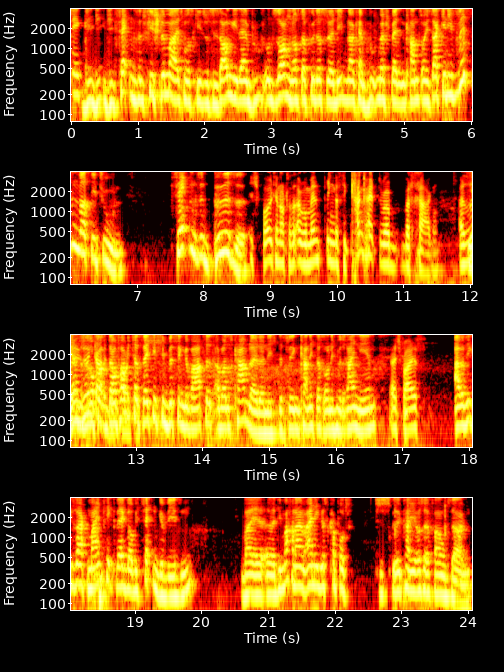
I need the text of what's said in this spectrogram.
nervig. Die, die, die Zecken sind viel schlimmer als Moskitos. Die saugen dir dein Blut und sorgen noch dafür, dass du dein Leben lang kein Blut mehr spenden kannst. Und ich sag dir, die wissen, was sie tun. Zecken sind böse. Ich wollte noch das Argument bringen, dass sie Krankheiten über übertragen. Also Ja, darauf, so darauf habe ich tatsächlich ein bisschen gewartet, aber das kam leider nicht. Deswegen kann ich das auch nicht mit reinnehmen. Ja, ich weiß. Aber wie gesagt, mein Pick wäre, glaube ich, Zecken gewesen. Weil äh, die machen einem einiges kaputt. Das äh, kann ich aus Erfahrung sagen.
